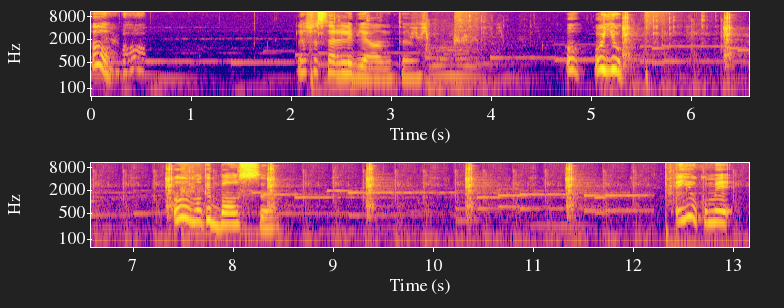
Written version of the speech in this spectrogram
Oh! Lascia stare le piante. Oh, oh, io! Oh, ma che boss! E io come...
